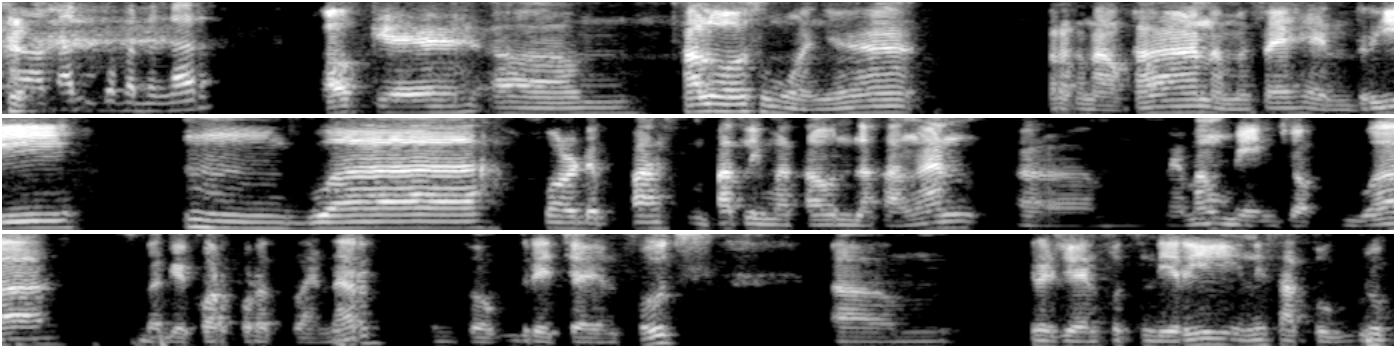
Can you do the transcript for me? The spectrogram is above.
kenalkan ke pendengar. Oke, okay, um, halo semuanya. Perkenalkan, nama saya Henry. Hmm, gue for the past 4-5 tahun belakangan, um, memang main job gue sebagai corporate planner untuk Great Giant Foods. Um, Great Giant Foods sendiri ini satu grup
